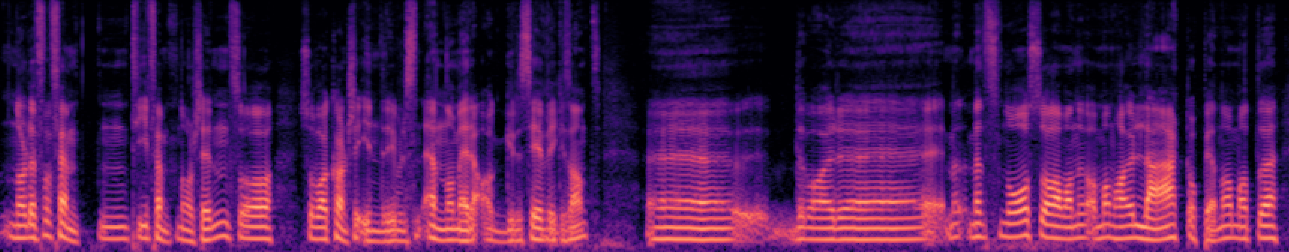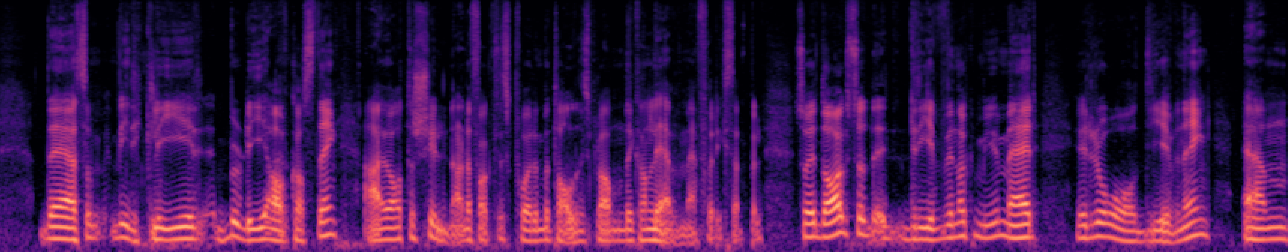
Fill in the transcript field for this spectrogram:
når det for 10-15 år siden så, så, var kanskje inndrivelsen enda mer aggressiv. ikke sant? Eh, det var, eh, men, mens nå så har man, man har jo lært opp igjennom at det, som virkelig gir, burde gi avkastning, er jo at skyldnerne faktisk får en betalingsplan de kan leve med. Eksempel. så i dag så driver vi nok mye mer rådgivning enn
